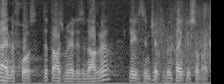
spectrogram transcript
And of course, the Taj Mahal is in Agra. Ladies and gentlemen, thank you so much.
